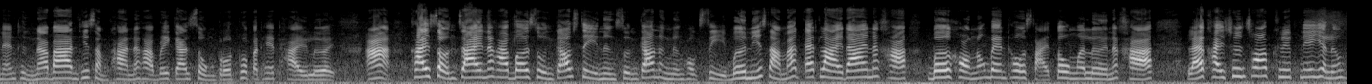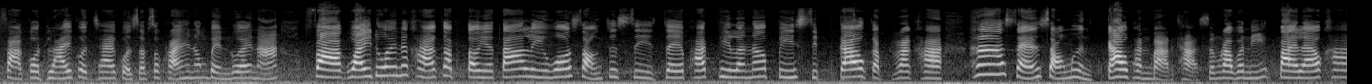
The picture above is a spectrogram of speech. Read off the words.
แนนซ์ถึงหน้าบ้านที่สำคัญนะคะ บริการส่งรถทั่วประเทศไทยเลยอะใครสนใจนะคะเบอร์ 0941091164 เบอร์นี้สามารถแอดไลน์ได้นะคะ เบอร์ของน้องเบนโทรสายตรงมาเลยนะคะ และใครชื่นชอบคลิปนี้อย่าลืมฝากกดไลค์กดแชร์กด Subscribe ให้น้องเบนด้วยนะฝากไว้ด้วยนะคะกับ Toyota r e v o 2.4 J p a s p i l a n e r ปี 19 กับราคา 529,000 บาทค่ะสำหรับวันนี้ไปแล้วค่ะ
